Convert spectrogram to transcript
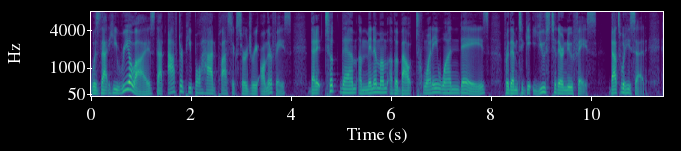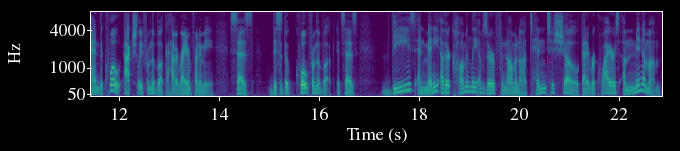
was that he realized that after people had plastic surgery on their face, that it took them a minimum of about 21 days for them to get used to their new face. That's what he said. And the quote, actually, from the book, I have it right in front of me, says this is the quote from the book. It says, these and many other commonly observed phenomena tend to show that it requires a minimum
